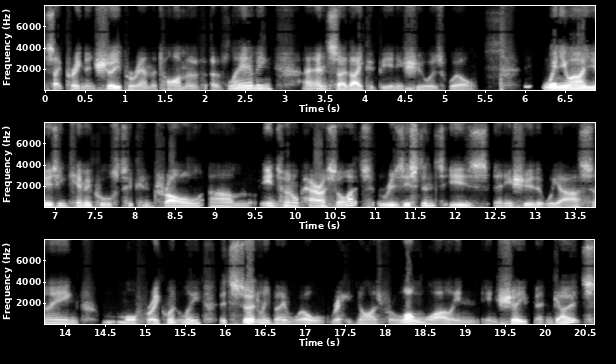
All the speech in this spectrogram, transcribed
say, pregnant sheep around the time of, of lambing, and so they could be an issue as well when you are using chemicals to control um, internal parasites, resistance is an issue that we are seeing more frequently. It's certainly been well recognised for a long while in, in sheep and goats,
